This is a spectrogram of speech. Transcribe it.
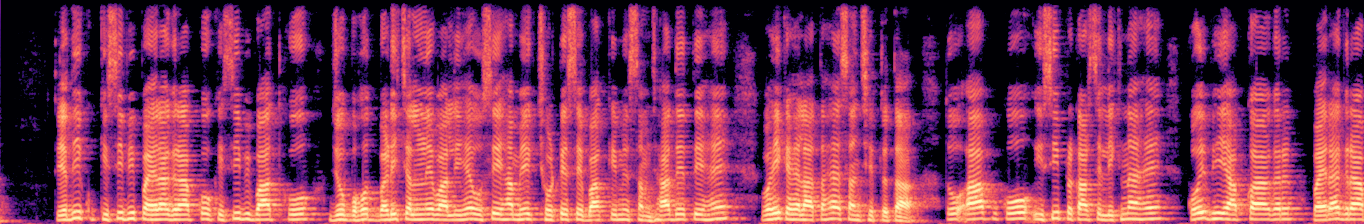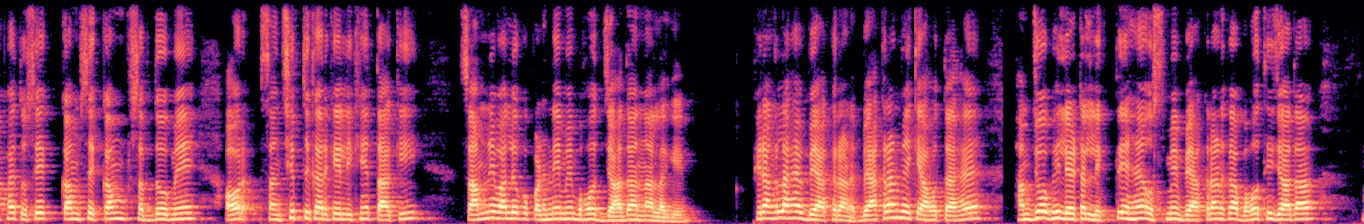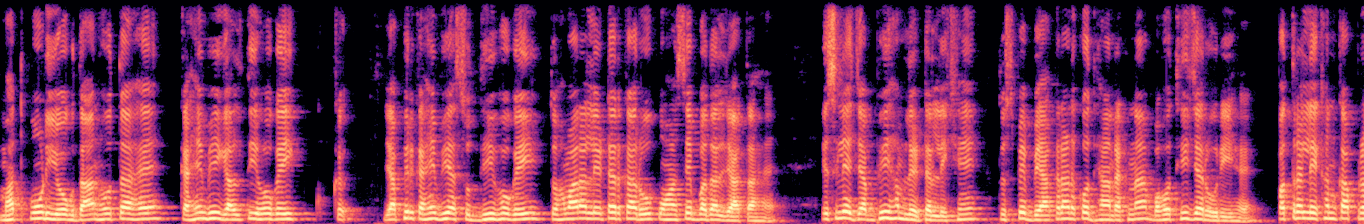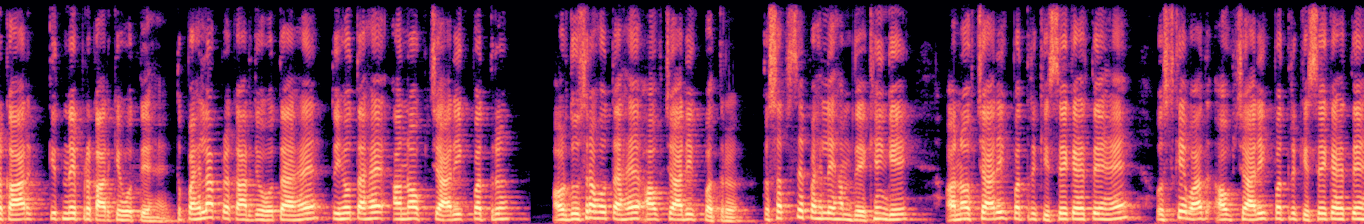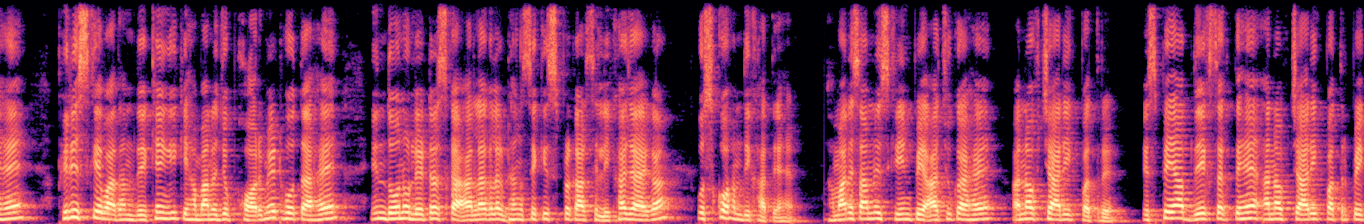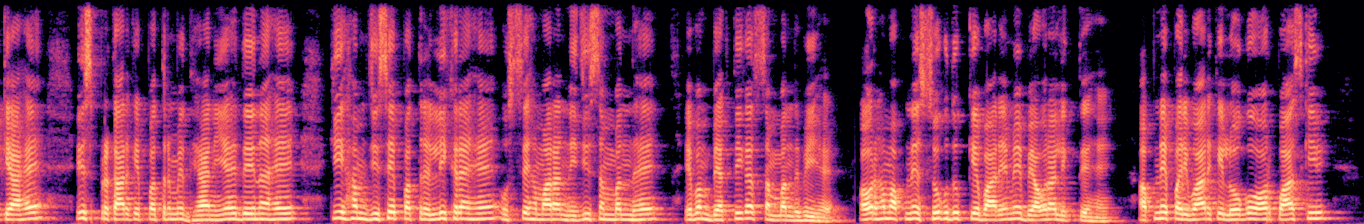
तो यदि किसी भी पैराग्राफ को, किसी भी बात को, जो बहुत बड़ी चलने वाली है, उसे हम एक छोटे से वाक्य में समझा देते हैं, वही कहलाता है संक्षिप्तता। तो आपको इसी प्रकार से लिखना है, कोई भी आपका अगर पैराग्राफ है तो उसे कम से कम शब्दों में और संक्षिप्त करके लिखें, ताकि सामने वाले को पढ़ने में बहुत ज़्यादा ना लगे। फिर अगला है व्याकरण। व्याकरण में क्या होता है, हम जो भी लेटर लिखते हैं, उसमें व्याकरण का बहुत ही ज़्यादा महत्वपूर्ण योगदान होता है। कहीं भी गलती हो गई या फिर कहीं भी अशुद्धि हो गई तो हमारा लेटर का रूप वहाँ से बदल जाता है। इसलिए जब भी हम लेटर लिखें तो उस पर व्याकरण को ध्यान रखना बहुत ही ज़रूरी है। पत्र लेखन का प्रकार कितने प्रकार के होते हैं? तो पहला प्रकार जो होता है तो ये होता है अनौपचारिक पत्र, और दूसरा होता है औपचारिक पत्र। तो सबसे पहले हम देखेंगे, अनौपचारिक पत्र किसे कहते हैं, उसके बाद औपचारिक पत्र किसे कहते हैं, फिर इसके बाद हम देखेंगे कि हमारा जो फॉर्मेट होता है इन दोनों लेटर्स का अलग अलग ढंग से किस प्रकार से लिखा जाएगा, उसको हम दिखाते हैं। हमारे सामने स्क्रीन पे आ चुका है अनौपचारिक पत्र। इस पे आप देख सकते हैं अनौपचारिक पत्र पे क्या है। इस प्रकार के पत्र में ध्यान यह देना है कि हम जिसे पत्र लिख रहे हैं, उससे हमारा निजी संबंध है एवं व्यक्तिगत संबंध भी है और हम अपने सुख दुख के बारे में ब्यौरा लिखते हैं। अपने परिवार के लोगों और पास की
